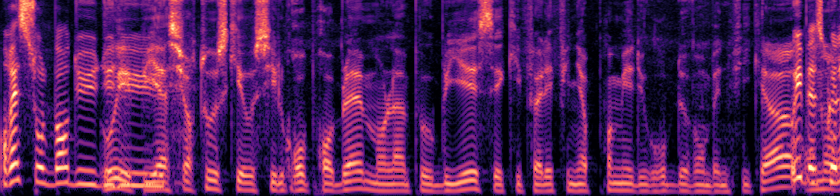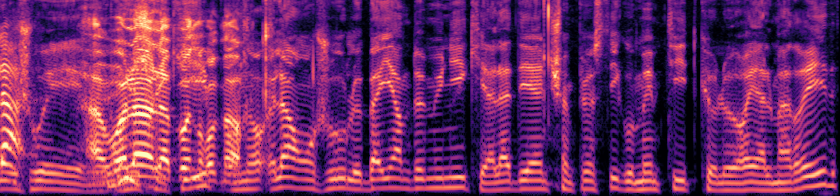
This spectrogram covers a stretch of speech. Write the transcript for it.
on reste sur le bord du. du- Oui, et puis il y a surtout ce qui est aussi le gros problème, on l'a un peu oublié, c'est qu'il fallait finir premier du groupe devant Benfica. Oui, parce On que là- joué Ah, euh, voilà l'autre la bonne remarque. On a- là, on joue le Bayern de Munich qui a l'ADN Champions League au même titre que le Real Madrid.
